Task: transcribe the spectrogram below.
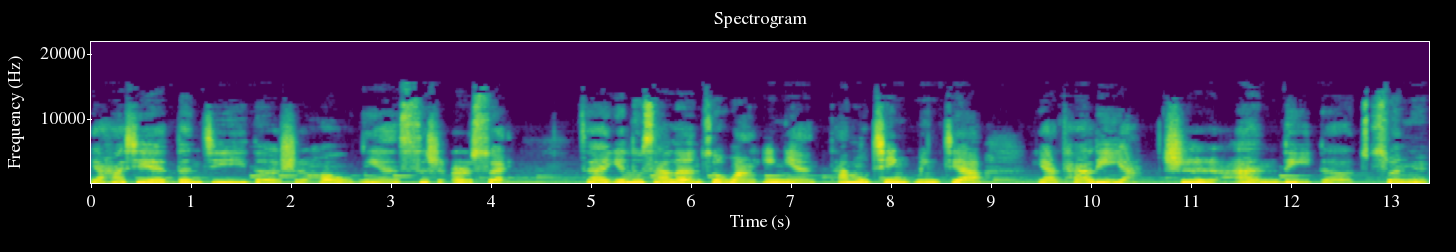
亚哈谢登基的时候年四十二岁，在耶路撒冷做王一年。他母亲名叫亚他利雅，是暗利的孙女。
